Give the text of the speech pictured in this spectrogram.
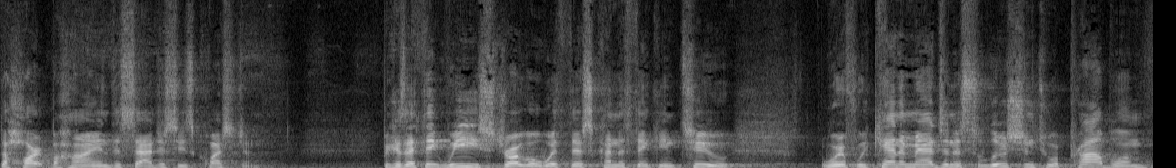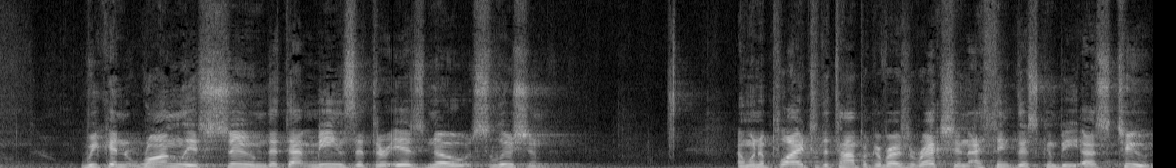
the heart behind the Sadducees' question. Because I think we struggle with this kind of thinking too, where if we can't imagine a solution to a problem, we can wrongly assume that that means that there is no solution. And when applied to the topic of resurrection, I think this can be us too.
